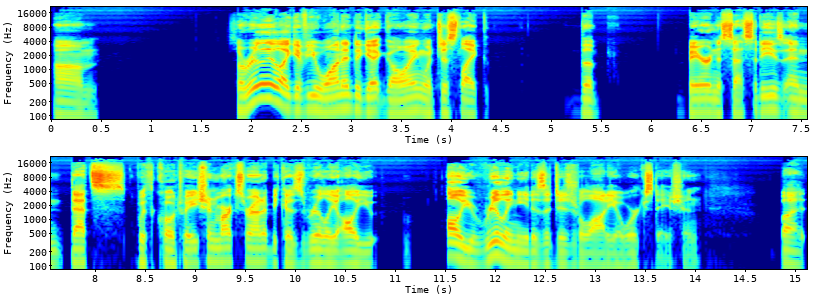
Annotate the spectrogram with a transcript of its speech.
Um so really like if you wanted to get going with just like the bare necessities and that's with quotation marks around it because really all you all you really need is a digital audio workstation. But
